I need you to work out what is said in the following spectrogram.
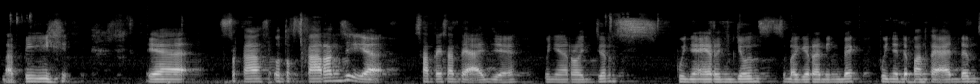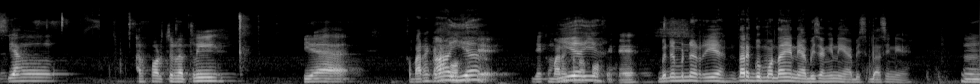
tapi ya seka- untuk sekarang sih ya santai-santai aja punya Rodgers punya Aaron Jones sebagai running back punya Devante Adams yang unfortunately dia kemarin kena Ah, COVID iya. ya dia kemarin Iya, kena iya. COVID ya Bener-bener iya. Ntar gue mau tanya nih abis yang ini, abis bahas ini ya. Hmm.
